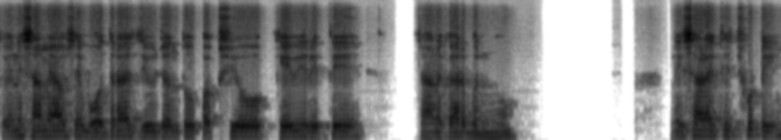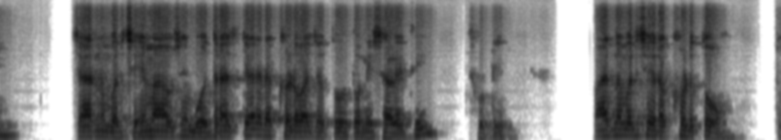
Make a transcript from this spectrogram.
તો એની સામે આવશે બોધરાજ જીવજંતુ પક્ષીઓ કેવી રીતે જાણકાર બન્યું. નિશાળેથી છૂટી ચાર નંબર છે. એમાં આવશે બોધરાજ ક્યારે રખડવા જતો તો નિશાળેથી છૂટી. પાંચ નંબર છે રખડતો. તો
